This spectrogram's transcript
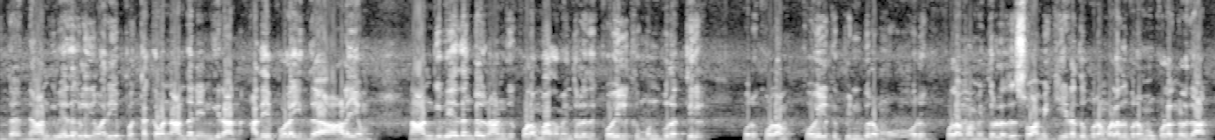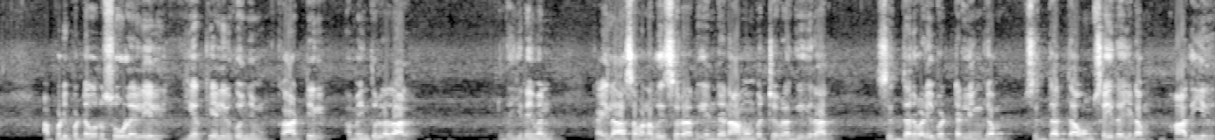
இந்த நான்கு வேதங்களையும் அறியத்தக்கவன் நான் தான் என்கிறான். அதே போல இந்த ஆலயம் நான்கு வேதங்கள் நான்கு குளமாக அமைந்துள்ளது. கோயிலுக்கு முன்புறத்தில் ஒரு குளம் கோயிலுக்கு பின்புறம் ஒரு குளம் அமைந்துள்ளது. சுவாமிக்கு இடதுபுறம் வலதுபுறமும் குளங்கள் தான். அப்படிப்பட்ட ஒரு சூழலில் இயற்கையில் கொஞ்சம் காட்டில் அமைந்துள்ளதால் இந்த இறைவன் கைலாச வனபீஸ்வரர் என்ற நாமம் பெற்று விளங்குகிறார். சித்தர் வழிபட்ட லிங்கம் சித்தர் தவம் செய்த இடம். ஆதியில்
